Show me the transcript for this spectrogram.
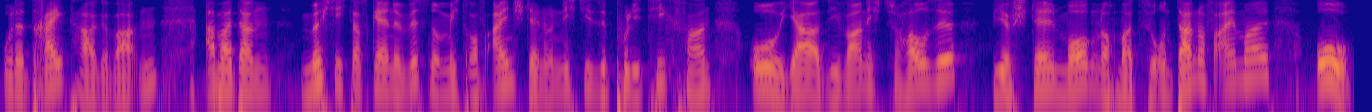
oder drei Tage warten, aber dann möchte ich das gerne wissen und mich darauf einstellen und nicht diese Politik fahren, oh ja, sie war nicht zu Hause, wir stellen morgen nochmal zu. Und dann auf einmal, oh,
